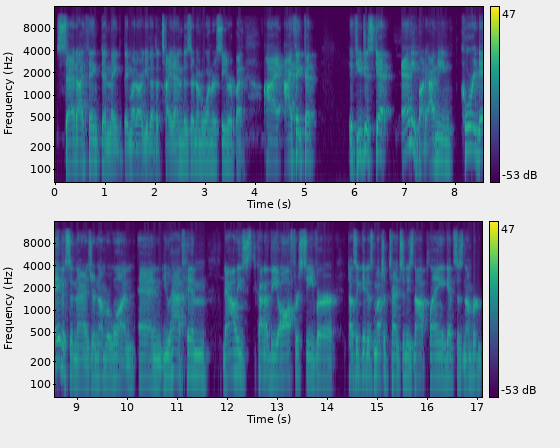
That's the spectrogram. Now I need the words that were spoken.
said, I think, and they they might argue that the tight end is their number one receiver. But I I think that if you just get anybody, I mean, Corey Davis in there is your number one, and you have him now. He's kind of the off receiver, doesn't get as much attention. He's not playing against his number,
